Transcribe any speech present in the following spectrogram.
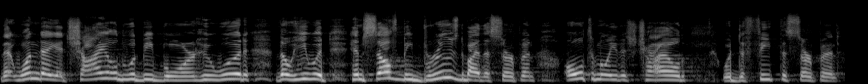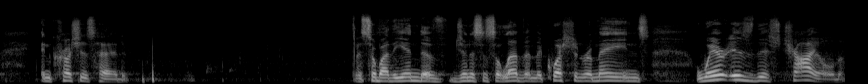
that one day a child would be born who would, though he would himself be bruised by the serpent, ultimately this child would defeat the serpent and crush his head. And so by the end of Genesis 11, the question remains where is this child?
